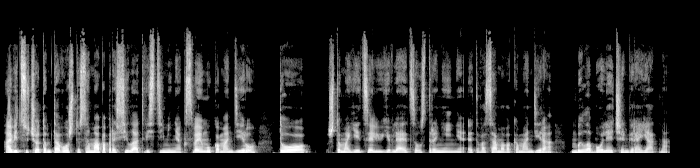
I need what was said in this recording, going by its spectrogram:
а ведь с учетом того, что сама попросила отвести меня к своему командиру, то что моей целью является устранение этого самого командира, было более чем вероятно.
